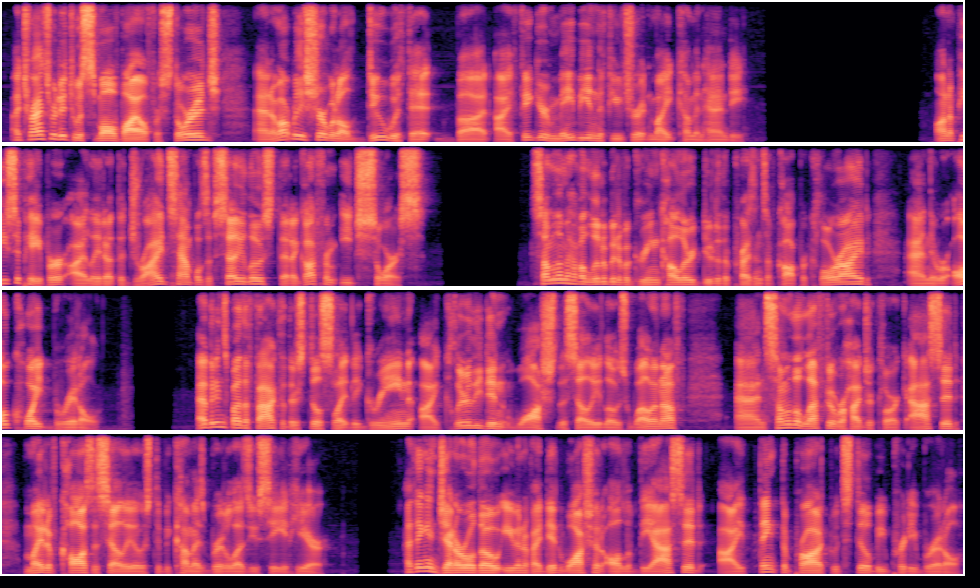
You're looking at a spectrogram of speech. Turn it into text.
I transferred it to a small vial for storage, and I'm not really sure what I'll do with it, but I figure maybe in the future it might come in handy. On a piece of paper, I laid out the dried samples of cellulose that I got from each source. Some of them have a little bit of a green color due to the presence of copper chloride, and they were all quite brittle. Evidenced by the fact that they're still slightly green, I clearly didn't wash the cellulose well enough, and some of the leftover hydrochloric acid might have caused the cellulose to become as brittle as you see it here. I think in general, though, even if I did wash out all of the acid, I think the product would still be pretty brittle.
